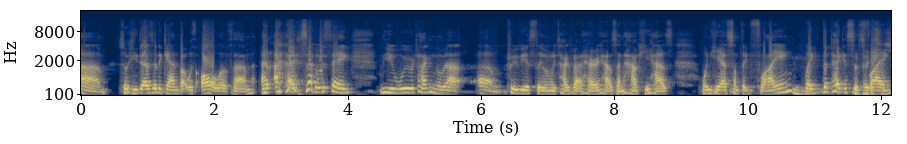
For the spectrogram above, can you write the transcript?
Um, so he does it again, but with all of them. And I, so I was saying, you we were talking about um, previously when we talked about Harryhausen how he has when he has something flying, Mhm. like the Pegasus, The Pegasus. flying.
